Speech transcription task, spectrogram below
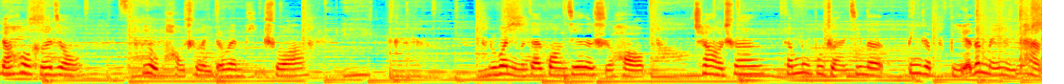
然后何炅又抛出了一个问题，说：“如果你们在逛街的时候，陈小春在目不转睛地盯着别的美女看，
